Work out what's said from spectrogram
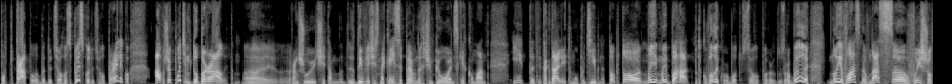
потрапили би до цього списку, до цього переліку, а вже потім добирали, там, ранжуючи, там, дивлячись на кейси певних чемпіонських команд і так далі, і тому подібне. Тобто ми ми багато таку велику роботу з цього приводу зробили. Ну і власне в нас е, вийшов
